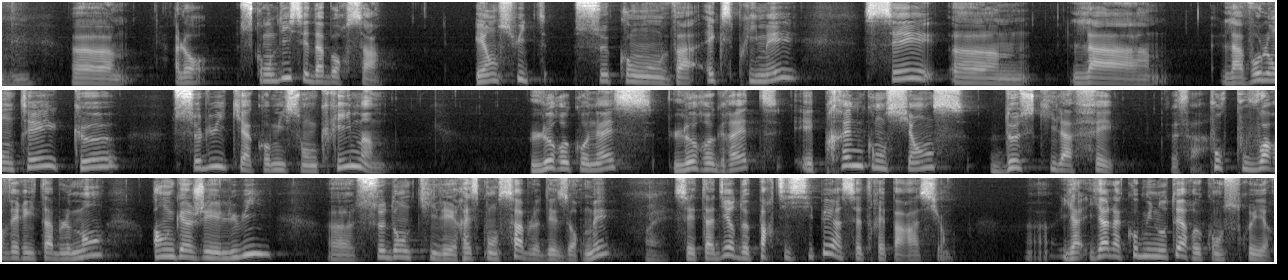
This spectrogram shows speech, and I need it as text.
Mhm. alors, ce qu'on dit, c'est d'abord ça. Et ensuite, ce qu'on va exprimer, c'est la, la volonté que celui qui a commis son crime le reconnaissent, le regrettent et prennent conscience de ce qu'il a fait ça. pour pouvoir véritablement engager lui euh, ce dont il est responsable désormais, c'est-à-dire de participer à cette réparation. Euh, il y, a la communauté à reconstruire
